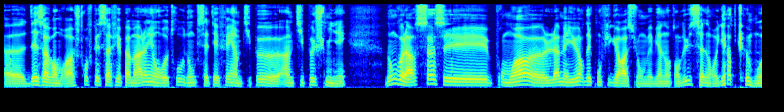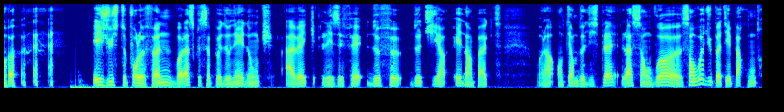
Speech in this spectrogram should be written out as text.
euh, des avant-bras. Je trouve que ça fait pas mal et on retrouve donc cet effet un petit peu, un petit peu cheminé. Donc voilà, ça c'est pour moi euh, la meilleure des configurations, mais bien entendu, ça ne regarde que moi. et juste pour le fun, voilà ce que ça peut donner donc avec les effets de feu, de tir et d'impact. Voilà, en termes de display, là ça envoie, euh, ça envoie du pâté par contre.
